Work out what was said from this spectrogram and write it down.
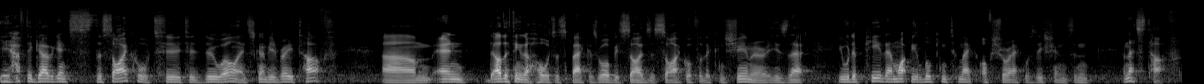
you have to go against the cycle to, to do well, and it's going to be very tough. Um, and the other thing that holds us back as well, besides the cycle for the consumer, is that it would appear they might be looking to make offshore acquisitions, and, and that's tough.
